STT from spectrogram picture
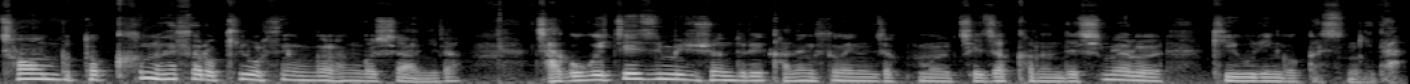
처음부터 큰 회사로 키울 생각을 한 것이 아니라 자국의 재즈 뮤지션들이 가능성 있는 작품을 제작하는 데 심혈을 기울인 것 같습니다.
